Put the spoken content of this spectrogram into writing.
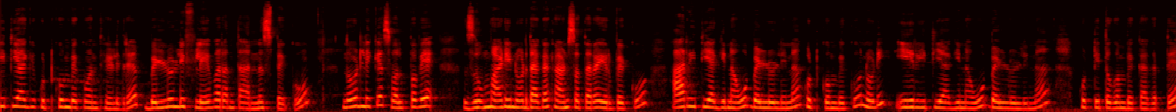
ರೀತಿಯಾಗಿ ಕುಟ್ಕೊಬೇಕು ಅಂತ ಹೇಳಿದರೆ ಬೆಳ್ಳುಳ್ಳಿ ಫ್ಲೇವರ್ ಅಂತ ಅನ್ನಿಸ್ಬೇಕು. ನೋಡಲಿಕ್ಕೆ ಸ್ವಲ್ಪವೇ ಝೂಮ್ ಮಾಡಿ ನೋಡಿದಾಗ ಕಾಣಿಸೋ ಥರ ಇರಬೇಕು. ಆ ರೀತಿಯಾಗಿ ನಾವು ಬೆಳ್ಳುಳ್ಳಿನ ಕುಟ್ಕೊಬೇಕು. ನೋಡಿ, ಈ ರೀತಿಯಾಗಿ ನಾವು ಬೆಳ್ಳುಳ್ಳಿನ ಕುಟ್ಟಿ ತೊಗೊಬೇಕಾಗತ್ತೆ.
